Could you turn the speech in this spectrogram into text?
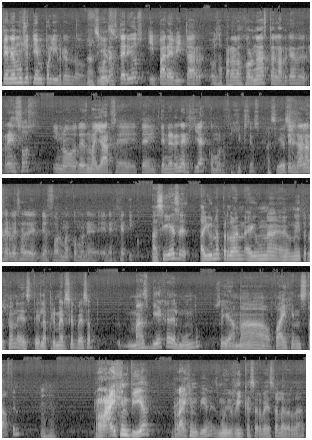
Tenían mucho tiempo libre en los Así es. monasterios y para evitar, o sea, para las jornadas tan largas de rezos y no desmayarse y te- y tener energía, como los egipcios, Así es. utilizaban la cerveza de, de forma como ener- energético. Así es, eh, hay una, perdón, hay una, una interrupción, este, la primera cerveza más vieja del mundo se llama Weihenstephan, Reichenbier, Reichenbier, es muy rica cerveza, la verdad.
